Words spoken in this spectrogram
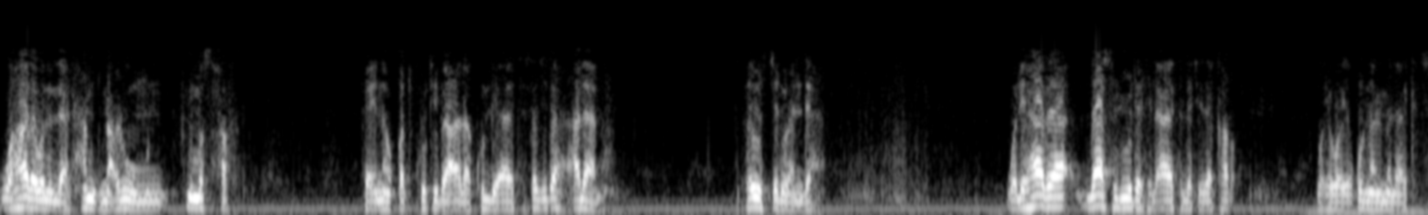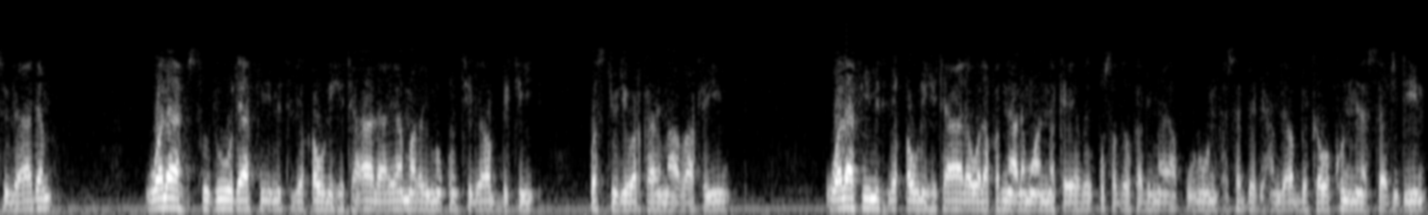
وهذا ولله الحمد معلوم في المصحف فإنه قد كتب على كل آية سجدة علامة فيسجد عندها. ولهذا لا سجود في الآية التي ذكر وهي وإذ قلنا الملائكة سجود آدم ولا سجود في مثل قوله تعالى يا مريم قلت لربك واسجدي واركعي مع الراكعين ولا في مثل قوله تعالى ولقد نعلم أنك يضيق صدرك بما يقولون فسبح بحمد ربك وكن من الساجدين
